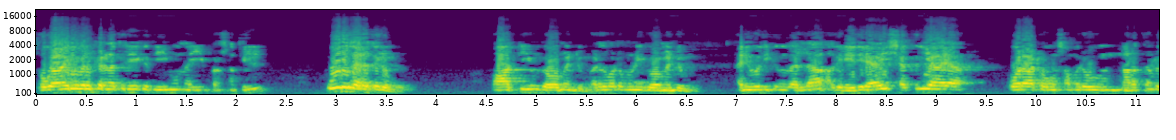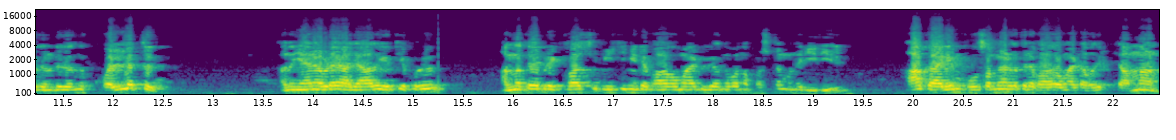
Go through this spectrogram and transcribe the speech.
സ്വകാര്യവൽക്കരണത്തിലേക്ക് നീങ്ങുന്ന ഈ പ്രശ്നത്തിൽ ഒരു തരത്തിലും പാർട്ടിയും ഗവൺമെന്റും ഇടതുപക്ഷ മുന്നണി ഗവൺമെന്റും അനുവദിക്കുന്നതല്ല. അതിനെതിരായി ശക്തിയായ പോരാട്ടവും സമരവും നടത്തേണ്ടതുണ്ട് എന്ന് കൊല്ലത്ത് അന്ന് ഞാൻ അവിടെ അജാതെ എത്തിയപ്പോൾ അന്നത്തെ ബ്രേക്ക്ഫാസ്റ്റ് മീറ്റിംഗിന്റെ ഭാഗമായിട്ട് ഉയർന്നു വന്ന പ്രശ്നം എന്ന രീതിയിൽ ആ കാര്യം പൊതുസമ്മേളനത്തിന്റെ ഭാഗമായിട്ട് അവതരിപ്പിച്ച അന്നാണ്.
